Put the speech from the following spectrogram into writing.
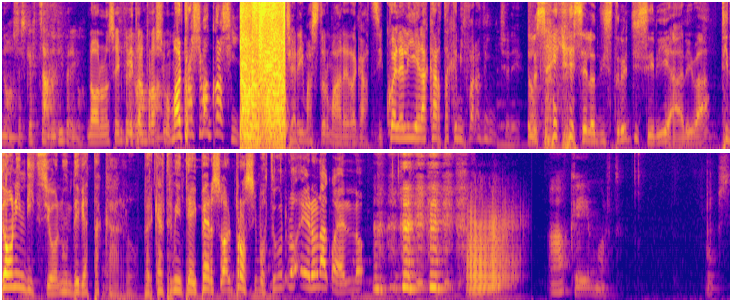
No, stai scherzando, ti prego. No, non sei Ti finito al prossimo, farlo. ma al prossimo ancora sì. C'è rimasto il mare, ragazzi. Quella lì è la carta che mi farà vincere. Lo sai che se lo distruggi si rianima? Ti do un indizio, non devi attaccarlo, perché altrimenti hai perso al prossimo turno e non a quello. Ah, ok, è morto. Ops.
